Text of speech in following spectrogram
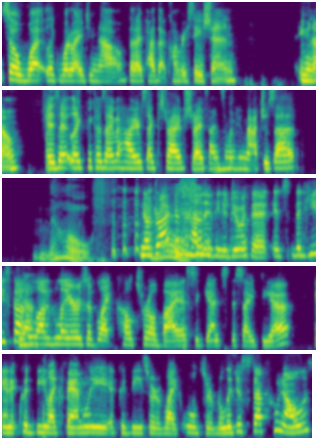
so what like what do i do now that i've had that conversation you know is it like because i have a higher sex drive should i find someone who matches that No. No, drive doesn't have anything to do with it. It's that he's got Yeah. a lot of layers of like cultural bias against this idea. And it could be like family, it could be sort of like old sort of religious stuff, who knows?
